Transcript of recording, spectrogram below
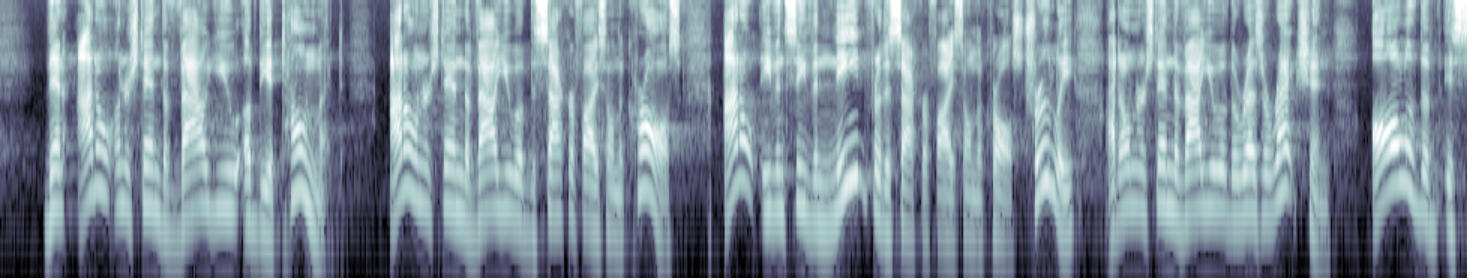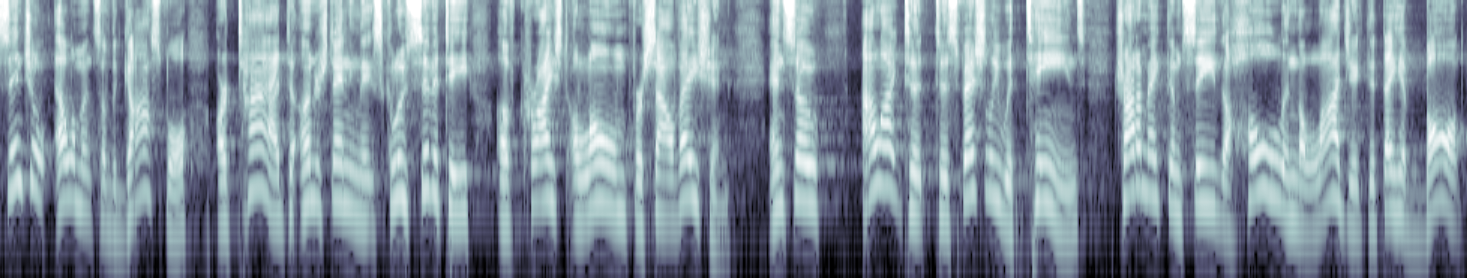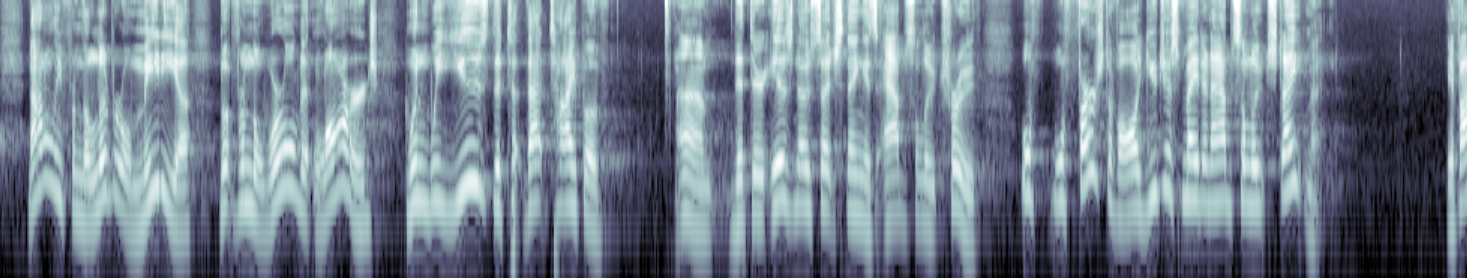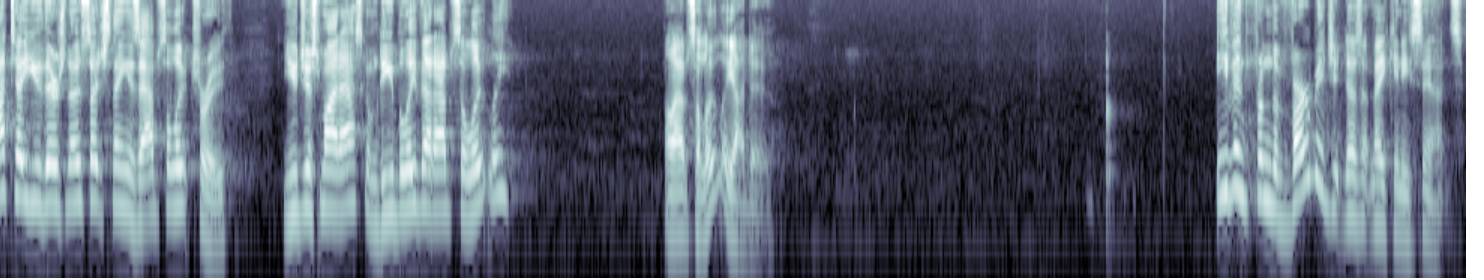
then I don't understand the value of the atonement. I don't understand the value of the sacrifice on the cross. I don't even see the need for the sacrifice on the cross. Truly, I don't understand the value of the resurrection all of the essential elements of the gospel are tied to understanding the exclusivity of Christ alone for salvation. And so I like to, to, especially with teens, try to make them see the hole in the logic that they have bought, not only from the liberal media, but from the world at large, when we use the t- that type of, um, that there is no such thing as absolute truth. Well, well, first of all, you just made an absolute statement. If I tell you there's no such thing as absolute truth, you just might ask them, Do you believe that absolutely? Oh, absolutely, I do. Even from the verbiage, it doesn't make any sense.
